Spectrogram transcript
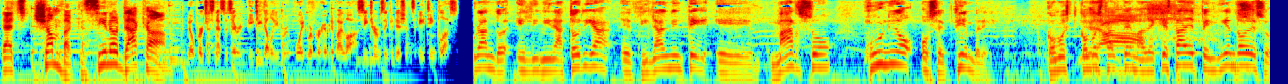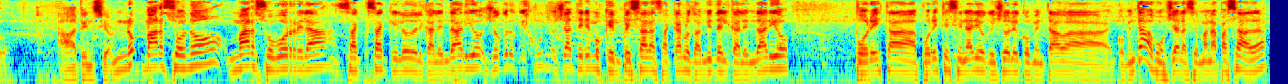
That's chumbacasino.com. No purchase necessary. BGW. Void were prohibited by law. See terms and conditions. 18 plus. Eliminatoria eh, finalmente eh, marzo, junio o septiembre. ¿Cómo, es- cómo está el tema? ¿De qué está dependiendo de eso? Atención. No, marzo no, marzo bórrela, sáquelo del calendario. Yo creo que junio ya tenemos que empezar a sacarlo también del calendario por esta, por este escenario que yo le comentaba, comentábamos ya la semana pasada.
